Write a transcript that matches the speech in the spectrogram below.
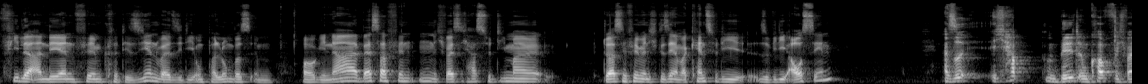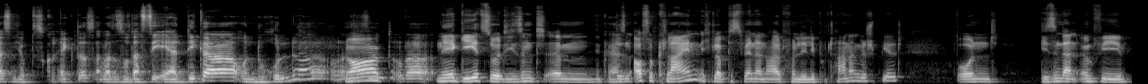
viele an deren Film kritisieren, weil sie die Umpa Lumpas im Original besser finden. Ich weiß nicht, hast du die mal, du hast den Film ja nicht gesehen, aber kennst du die, so wie die aussehen? Also ich habe ein Bild im Kopf, ich weiß nicht, ob das korrekt ist, aber so, dass die eher dicker und runder oder ja, sind, oder? Nee, geht so. Die sind, ähm, okay. die sind auch so klein. Ich glaube, das werden dann halt von Lilliputaner gespielt. und die sind dann irgendwie,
